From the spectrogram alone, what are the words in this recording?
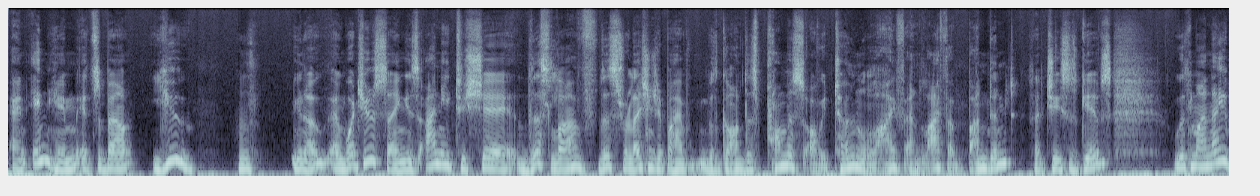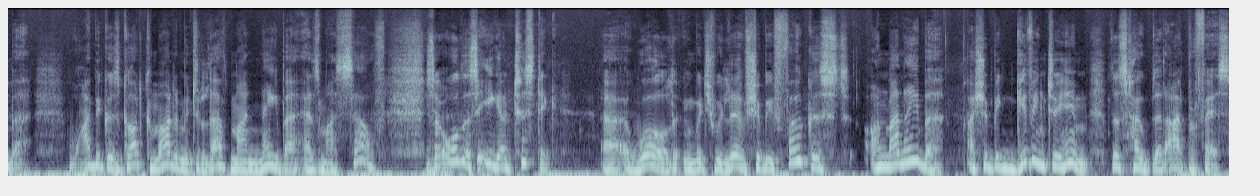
and in Him, it's about you. You know, and what you're saying is, I need to share this love, this relationship I have with God, this promise of eternal life and life abundant that Jesus gives with my neighbor. Why? Because God commanded me to love my neighbor as myself. So all this egotistic uh, world in which we live should be focused on my neighbor. I should be giving to him this hope that I profess,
